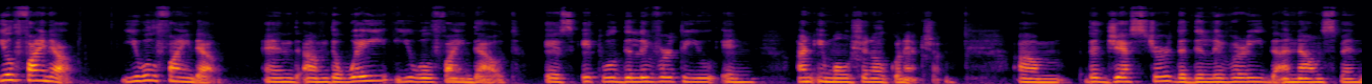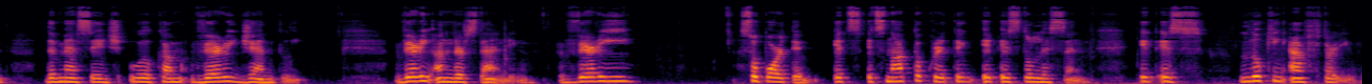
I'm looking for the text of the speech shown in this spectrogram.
you'll find out. You will find out. And um, the way you will find out is it will deliver to you in an emotional connection um, the gesture, the delivery, the announcement, the message will come very gently, very understanding, very supportive. It's it's not to critic, it is to listen. It is looking after you.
